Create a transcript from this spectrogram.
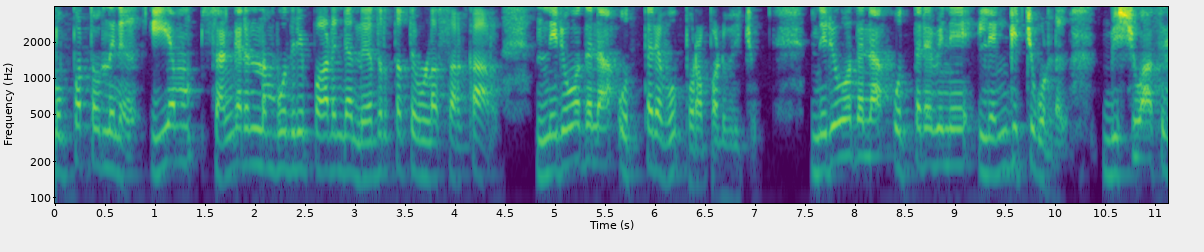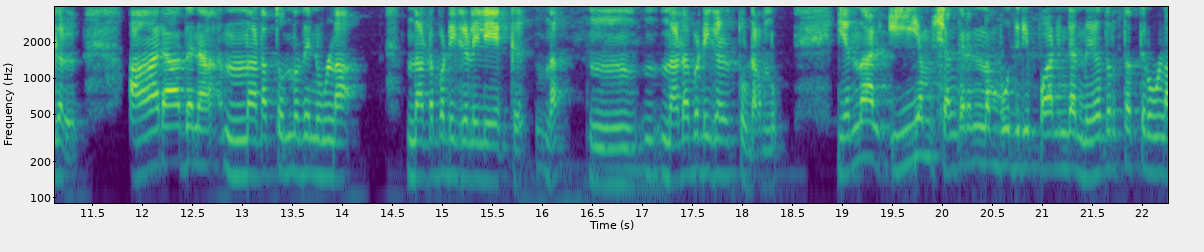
മുപ്പത്തൊന്നിന് ഇ എം ശങ്കരൻ നമ്പൂതിരിപ്പാടിന്റെ നേതൃത്വത്തിലുള്ള സർക്കാർ നിരോധന ഉത്തരവ് പുറപ്പെടുവിച്ചു. നിരോധന ഉത്തരവിനെ ലംഘിച്ചുകൊണ്ട് വിശ്വാസികൾ ആരാധന നടത്തുന്നതിനുള്ള നടപടികളിലേക്ക് നടപടികൾ തുടർന്നു. എന്നാൽ ഇ എം ശങ്കരൻ നമ്പൂതിരിപ്പാടിന്റെ നേതൃത്വത്തിലുള്ള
